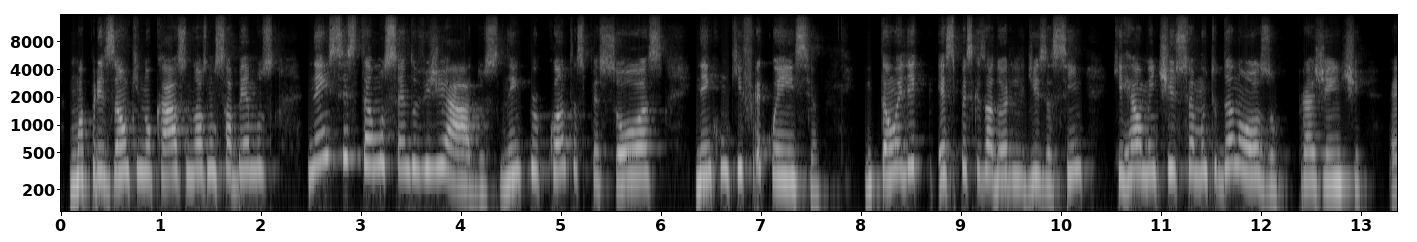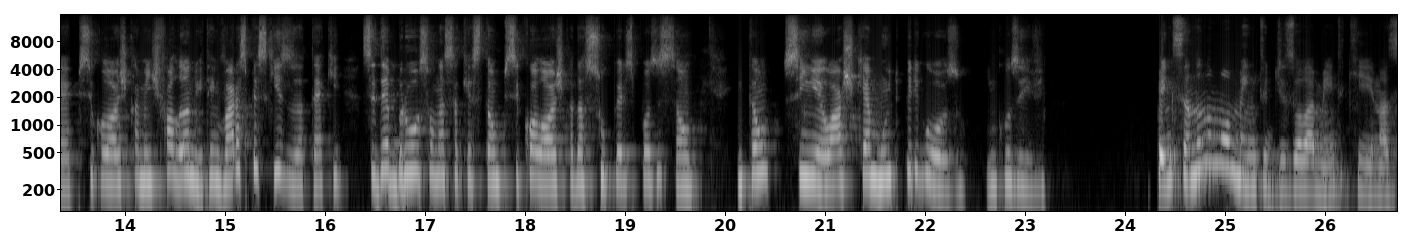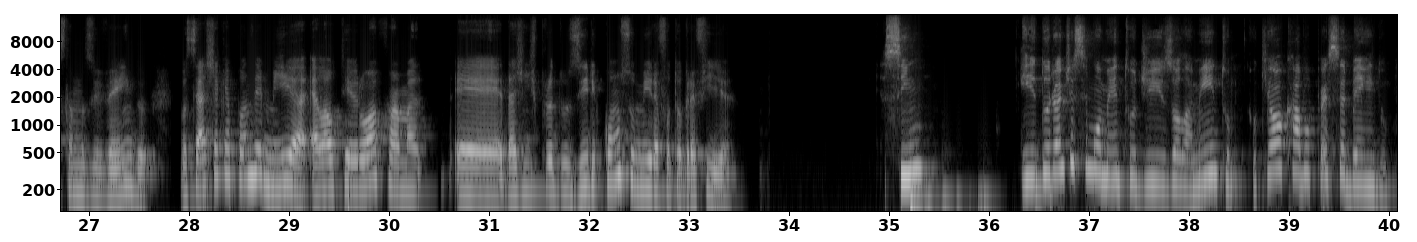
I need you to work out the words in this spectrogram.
uma prisão que no caso nós não sabemos nem se estamos sendo vigiados, nem por quantas pessoas, nem com que frequência. Então, ele, esse pesquisador ele diz assim que realmente isso é muito danoso para a gente, é, psicologicamente falando, e tem várias pesquisas até que se debruçam nessa questão psicológica da superexposição. Então, sim, eu acho que é muito perigoso, inclusive. Pensando no momento de isolamento que nós estamos vivendo, você acha que a pandemia ela alterou a forma é, da gente produzir e consumir a fotografia? Sim. E durante esse momento de isolamento, o que eu acabo percebendo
